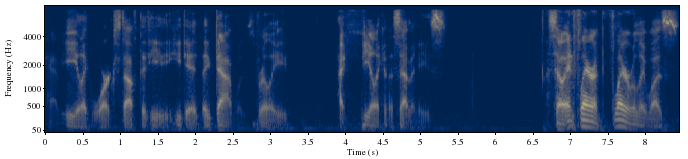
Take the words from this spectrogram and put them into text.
heavy like work stuff that he he did like that was really I feel like in the 70s. So and Flair Flair really was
